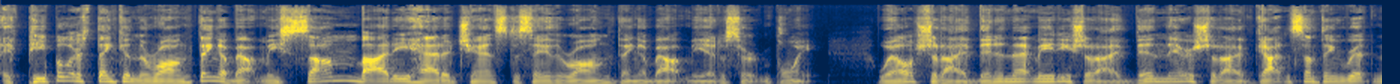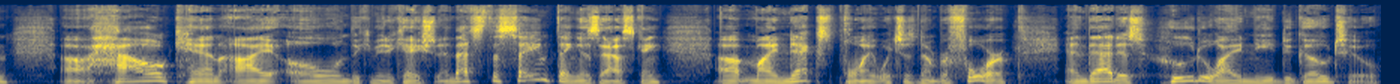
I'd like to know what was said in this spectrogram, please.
if people are thinking the wrong thing about me, somebody had a chance to say the wrong thing about me at a certain point. Well, should I have been in that meeting? Should I have been there? Should I have gotten something written? Uh, how can I own the communication? And that's the same thing as asking uh, my next point, which is number four, and that is who do I need to go to?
